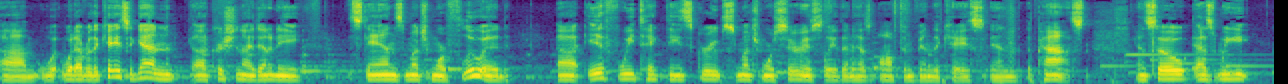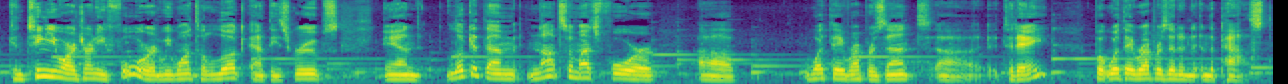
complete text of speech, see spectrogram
Um, wh- whatever the case, again, uh, Christian identity stands much more fluid uh, if we take these groups much more seriously than has often been the case in the past. And so, as we continue our journey forward, we want to look at these groups and look at them not so much for uh, what they represent uh, today, but what they represented in the past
